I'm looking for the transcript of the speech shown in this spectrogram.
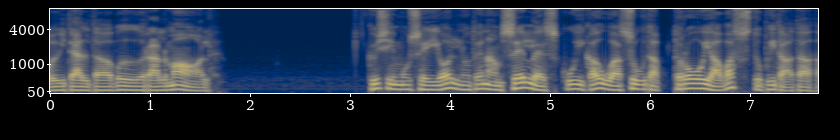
võidelda võõral maal. küsimus ei olnud enam selles, kui kaua suudab Trooja vastu pidada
